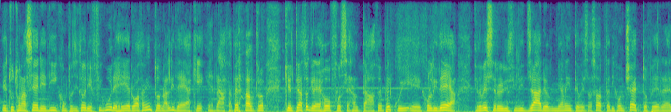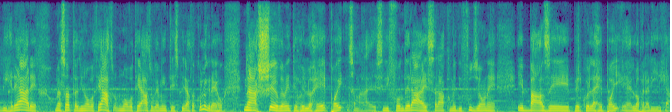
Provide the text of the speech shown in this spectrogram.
e tutta una serie di compositori e figure che ruotano intorno all'idea che, errata peraltro, che il teatro greco fosse cantato. E per cui eh, con l'idea che dovessero riutilizzare ovviamente questa sorta di concetto per ricreare una sorta di nuovo teatro, un nuovo teatro ovviamente ispirato a quello greco, nasce ovviamente quello che poi insomma eh, si diffonderà e sarà come diffusione e base per quella che poi è l'opera lirica.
